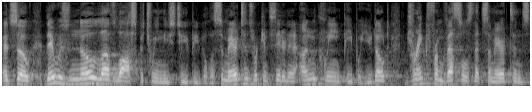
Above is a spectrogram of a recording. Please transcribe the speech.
And so there was no love lost between these two people. The Samaritans were considered an unclean people. You don't drink from vessels that Samaritans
